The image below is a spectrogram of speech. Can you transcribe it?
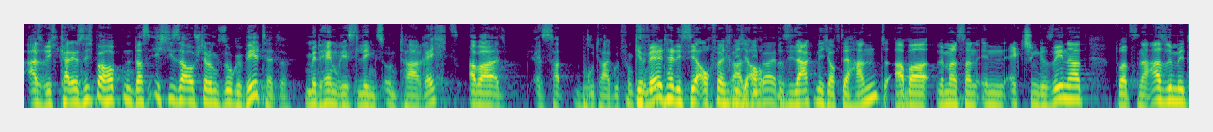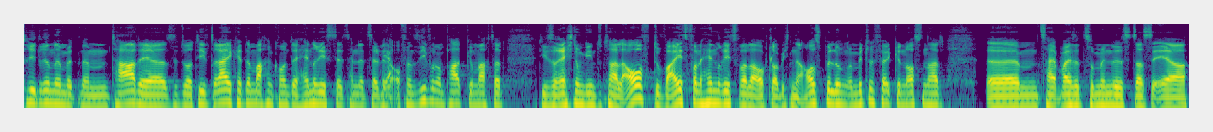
also ich kann jetzt nicht behaupten, dass ich diese Aufstellung so gewählt hätte. Mit Henrichs links und Tar rechts. Aber es hat brutal gut funktioniert. Gewählt hätte ich sie auch vielleicht Gerade nicht, auch, sie lag nicht auf der Hand, aber wenn man es dann in Action gesehen hat, du hattest eine Asymmetrie drinne mit einem Tar, der situativ Dreierkette machen konnte, Henrys, der tendenziell Ja. den offensiveren Part gemacht hat. Diese Rechnung ging total auf. Du weißt von Henrys, weil er auch, glaube ich, eine Ausbildung im Mittelfeld genossen hat, ähm, zeitweise zumindest, dass er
